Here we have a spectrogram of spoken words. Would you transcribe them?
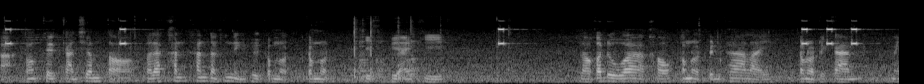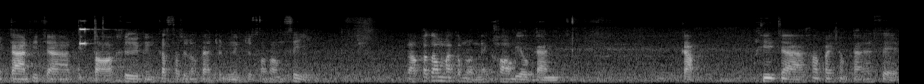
อะ ต้องเซตการเชื่อมต่อ ตอนแรกขั้นขั้นตอนที่หนึ่งคือกำหนดกำหนด TCP IP เราก็ดูว่าเขากำหนดเป็นค่าอะไรกำหนดในการในการที่จะติดต่อคือ 1 9 2 8 1 2 2 4 เราก็ต้องมากำหนดในคอมเดียวกัน กับที่จะเข้าไปทำการ access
